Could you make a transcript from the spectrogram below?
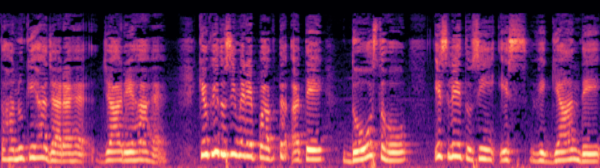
ਤੁਹਾਨੂੰ ਕਿਹਾ ਜਾ ਰਿਹਾ ਹੈ, ਜਾ ਰਿਹਾ ਹੈ। ਕਿਉਂਕਿ ਤੁਸੀਂ ਮੇਰੇ ਭਗਤ ਅਤੇ ਦੋਸਤ ਹੋ, ਇਸ ਲਈ ਤੁਸੀਂ ਇਸ ਵਿਗਿਆਨ ਦੇ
